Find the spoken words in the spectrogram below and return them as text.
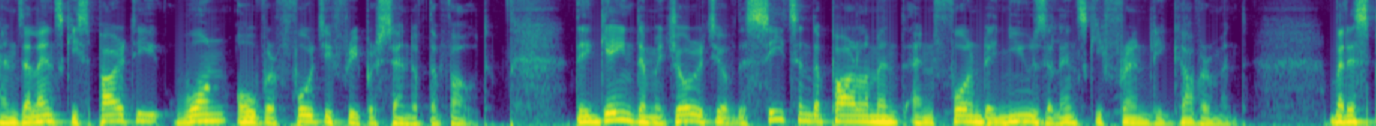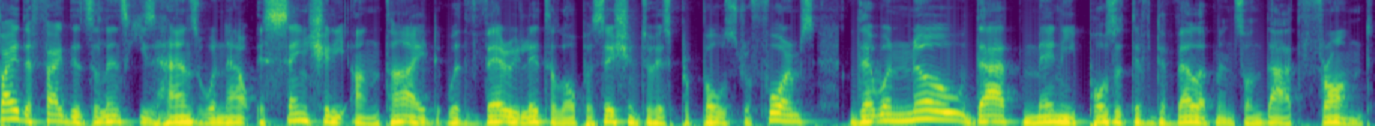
and Zelensky's party won over 43% of the vote. They gained the majority of the seats in the parliament and formed a new Zelensky friendly government. But despite the fact that Zelensky's hands were now essentially untied with very little opposition to his proposed reforms, there were no that many positive developments on that front,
